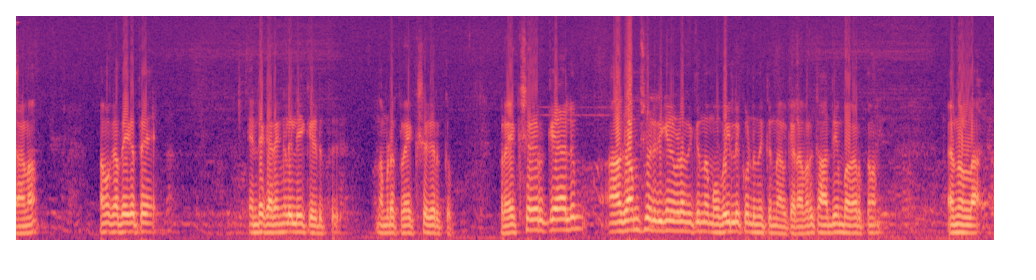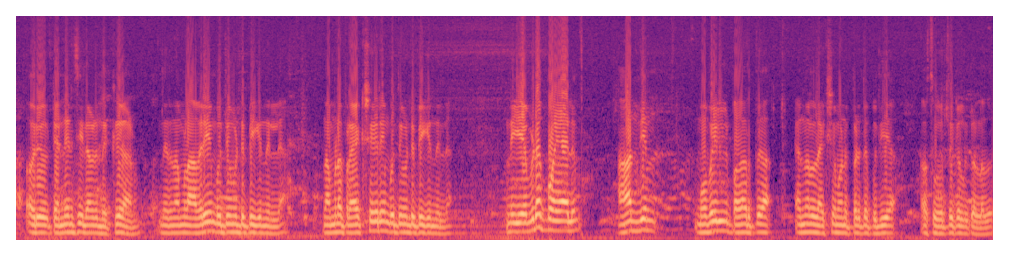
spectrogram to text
കാണാം. നമുക്ക് അദ്ദേഹത്തെ എന്റെ കരങ്ങളിലേക്ക് എടുത്ത് നമ്മുടെ പ്രേക്ഷകർക്കും പ്രേക്ഷകർക്കാലും ആകാംക്ഷയോടിരിക്കാൻ ഇവിടെ നിൽക്കുന്ന മൊബൈലിൽ കൊണ്ട് നിൽക്കുന്ന ആൾക്കാർ അവർക്ക് ആദ്യം പകർത്തണം എന്നുള്ള ഒരു ടെൻഡൻസിയിൽ അവർ നിൽക്കുകയാണ്. എന്നിട്ട് നമ്മൾ അവരെയും ബുദ്ധിമുട്ടിപ്പിക്കുന്നില്ല. നമ്മുടെ പ്രേക്ഷകരെയും ബുദ്ധിമുട്ടിപ്പിക്കുന്നില്ല. ഇനി എവിടെ പോയാലും ആദ്യം മൊബൈലിൽ പകർത്തുക എന്നുള്ള ലക്ഷ്യമാണ് ഇപ്പോഴത്തെ പുതിയ സുഹൃത്തുക്കൾക്കുള്ളത്.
